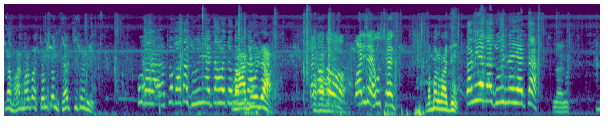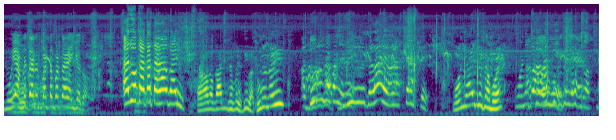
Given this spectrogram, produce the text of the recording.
એટલે માર માર બસ ચમ ચમ સેજ શીખવી તો કા- તો કાકા જોઈને આવતા હોય તો વાજુ લ્યા. કાકા તો પડી જાય એવું છે નંબર વાજુ. તમે હતા જોઈને નહીં આવતા. હું અમને તને પડતા પડતા રહી ગયો તો. આ જો કાકા તળાવ ગાડ્યું તારા તો ગાડી છે હજી વથુડું નહીં. આ દૂર છે પણ એની જવાય હવે આસ્તે આસ્તે પાણી આવી ગયું છે મોય? કોની તો આવે છે.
